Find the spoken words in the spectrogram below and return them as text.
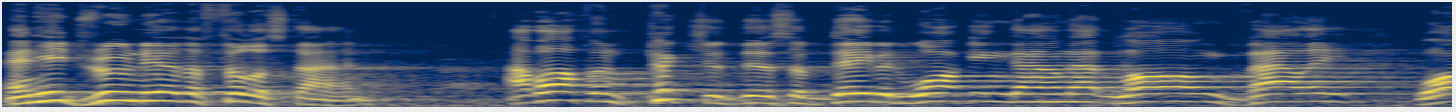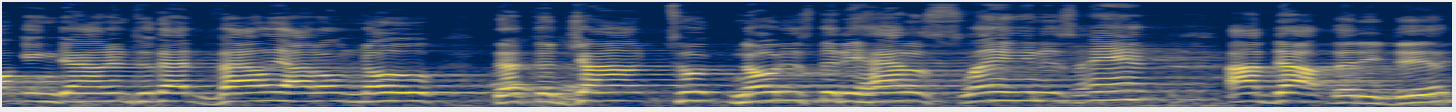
And he drew near the Philistine. I've often pictured this of David walking down that long valley, walking down into that valley. I don't know that the giant took notice that he had a sling in his hand. I doubt that he did.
